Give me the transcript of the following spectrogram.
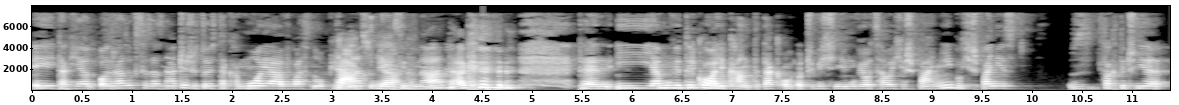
I tak, ja od razu chcę zaznaczyć, że to jest taka moja własna opinia, tak, subiektywna, tak? tak? Ten, I ja mówię tylko o Alicante, tak? O, oczywiście nie mówię o całej Hiszpanii, bo Hiszpania jest faktycznie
